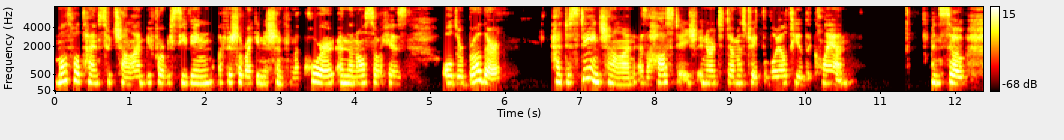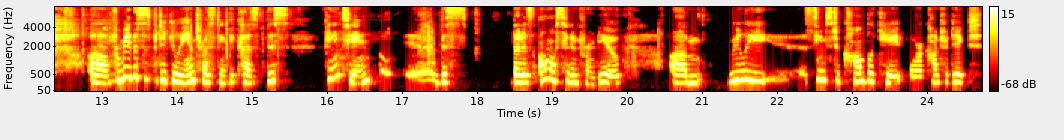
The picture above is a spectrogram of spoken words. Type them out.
multiple times to Chang'an before receiving official recognition from the court, and then also his older brother had to stay in Chang'an as a hostage in order to demonstrate the loyalty of the clan. And so, uh, for me, this is particularly interesting because this painting, this that is almost hidden from view, um, really seems to complicate or contradict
